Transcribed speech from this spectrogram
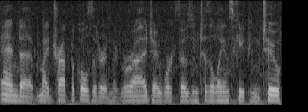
and uh, my tropicals that are in the garage, I work those into the landscaping too.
